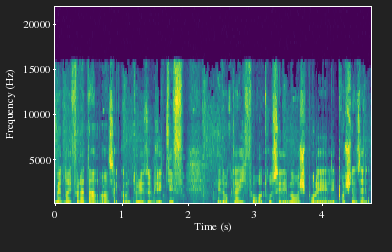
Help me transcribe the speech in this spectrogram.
Maintenant, il faut l'atteindre, hein. c'est comme tous les objectifs. Et donc là, il faut retrousser les manches pour les, prochaines années.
